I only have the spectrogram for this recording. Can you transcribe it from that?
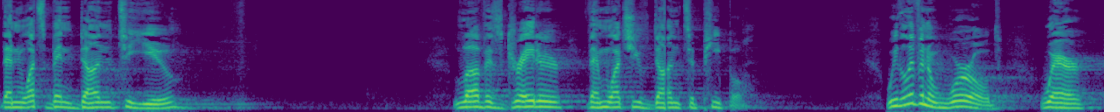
than what's been done to you. Love is greater than what you've done to people. We live in a world where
